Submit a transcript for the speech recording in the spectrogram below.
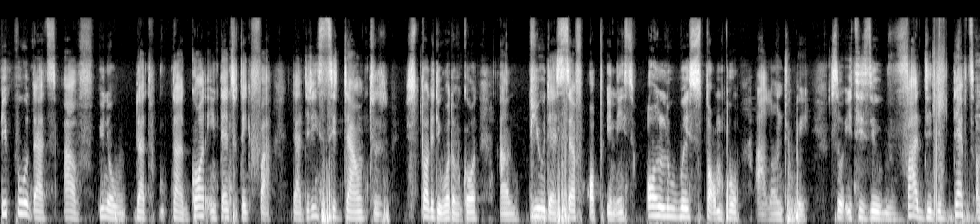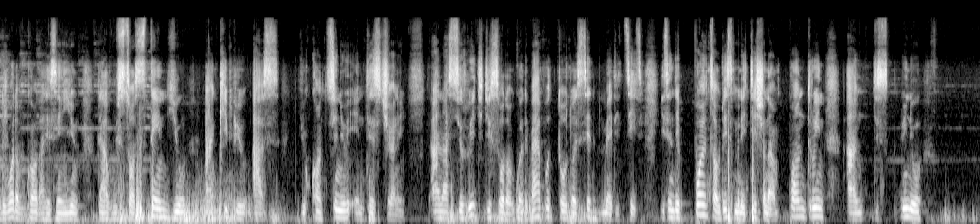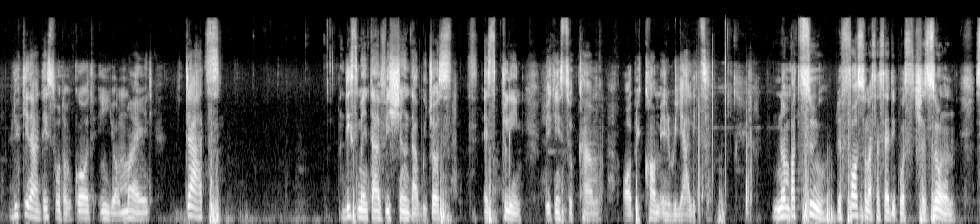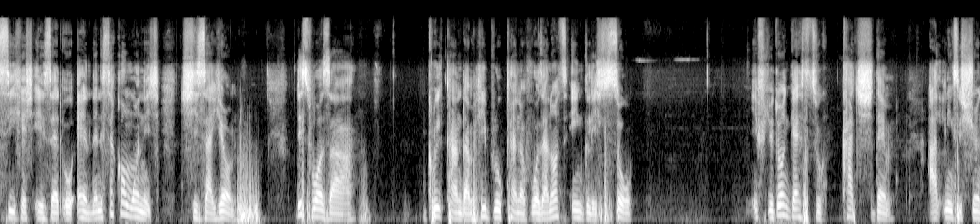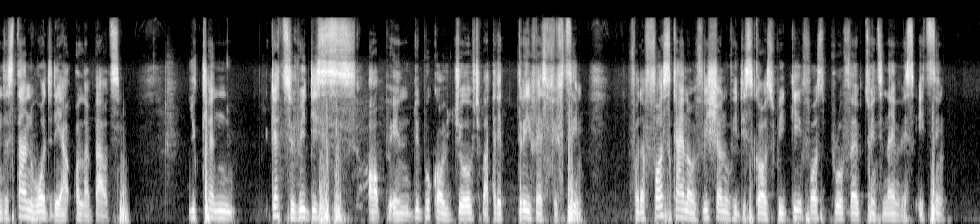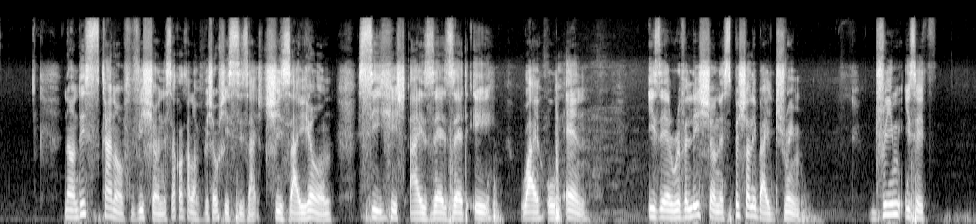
People that have, you know, that that God intends to take far, that didn't sit down to study the word of God and build themselves up in it, always stumble along the way. So it is the, the depth of the word of God that is in you that will sustain you and keep you as you continue in this journey. And as you read this word of God, the Bible told us, said meditate. It's in the point of this meditation and pondering and this, you know, looking at this word of God in your mind that this mental vision that we just explained begins to come or become a reality. Number two, the first one, as I said, it was Chazon, C H A Z O N. Then the second one is Chizzayon. This was a Greek and um, Hebrew kind of words, are not English. So if you don't get to catch them, at least you should understand what they are all about. You can get to read this up in the book of Job, chapter 33, verse 15. For the first kind of vision we discussed, we gave us Proverbs 29, verse 18. Now, this kind of vision, the second kind of vision, which is Chizzayon, C H I Z Z A Y O N, is a revelation, especially by dream. Dream is a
